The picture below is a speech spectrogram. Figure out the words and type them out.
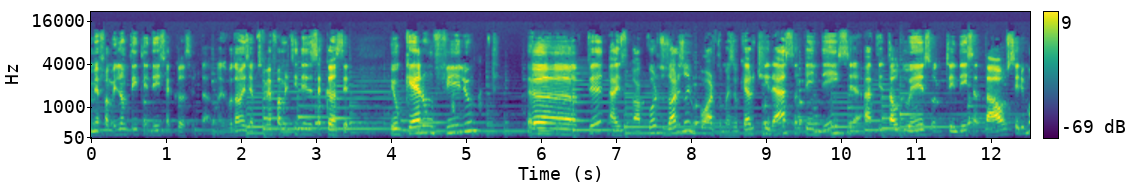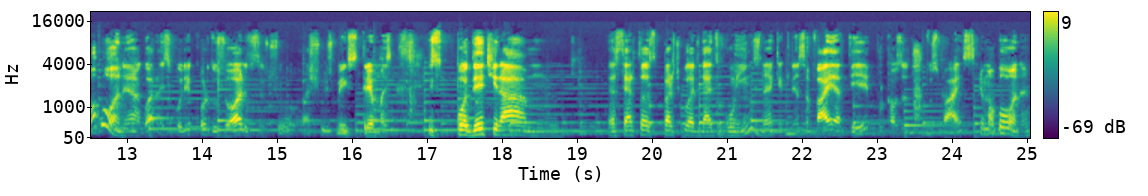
minha família não tem tendência a câncer, tá? Mas vou dar um exemplo, se minha família tem tendência a câncer, eu quero um filho, ah, ter- a, cor dos olhos não importa, mas eu quero tirar essa tendência a ter tal doença ou tendência tal, seria uma boa, né? Agora, escolher a cor dos olhos, eu acho, eu acho isso meio extremo, mas poder tirar... é, certas particularidades ruins, né, que a criança vai a ter por causa do- dos pais, seria uma boa, né?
